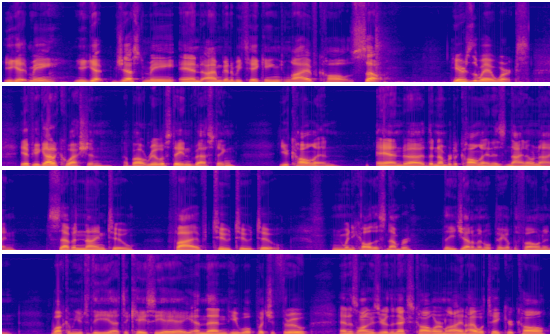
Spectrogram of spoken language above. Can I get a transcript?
you get me. You get just me, and I'm going to be taking live calls. So here's the way it works if you got a question about real estate investing, you call in, and uh, the number to call in is 909 792 5222. And when you call this number, the gentleman will pick up the phone and welcome you to the uh, to KCAA, and then he will put you through. And as long as you're the next caller in line, I will take your call.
